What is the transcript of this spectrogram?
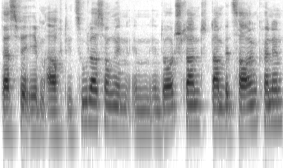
dass wir eben auch die Zulassungen in, in Deutschland dann bezahlen können.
